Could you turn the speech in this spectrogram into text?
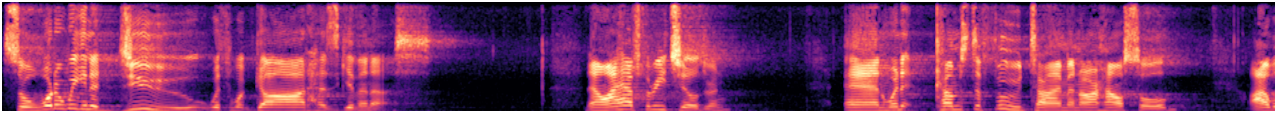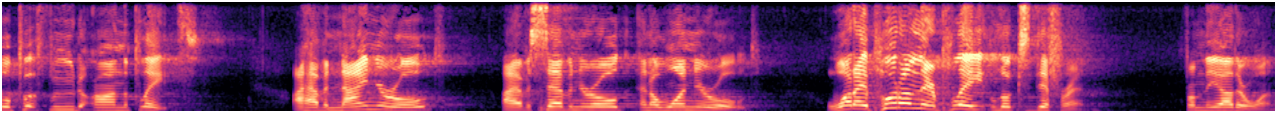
So, what are we going to do with what God has given us? Now, I have three children, and when it comes to food time in our household, I will put food on the plates. I have a nine year old, I have a seven year old, and a one year old. What I put on their plate looks different from the other one.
